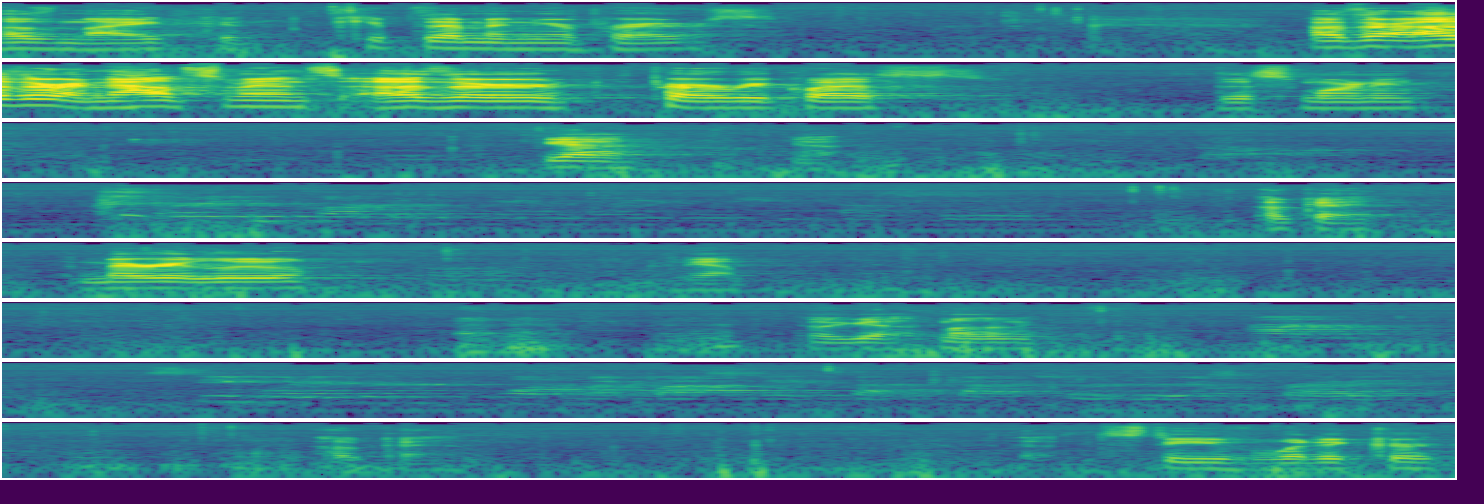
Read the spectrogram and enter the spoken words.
of Mike and keep them in your prayers. Are there other announcements, other prayer requests this morning? Yeah, yeah. Okay. Mary Lou? Yeah. Oh, yeah, Melanie. Okay. Steve Whitaker.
